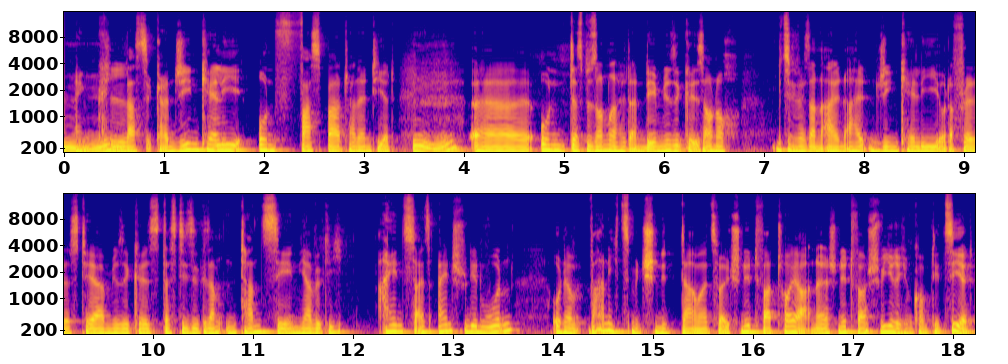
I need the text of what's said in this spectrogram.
Ein Mhm. Klassiker. Gene Kelly, unfassbar talentiert. Mhm. Äh, und das Besondere halt an dem Musical ist auch noch, beziehungsweise an allen alten Gene Kelly oder Fred Astaire Musicals, dass diese gesamten Tanzszenen ja wirklich eins zu eins einstudiert wurden. Und da war nichts mit Schnitt damals, weil Schnitt war teuer, ne? Schnitt war schwierig und kompliziert.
